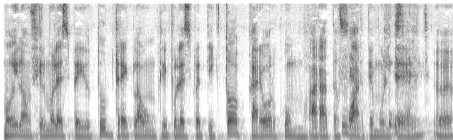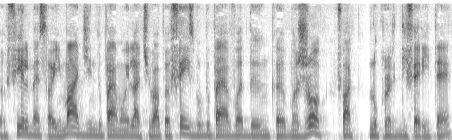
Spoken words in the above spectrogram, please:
mă uit la un filmuleț pe YouTube, trec la un clipuleț pe TikTok, care oricum arată da, foarte multe exact. uh, filme sau imagini, după aia mă uit la ceva pe Facebook, după aia văd încă mă joc, fac lucruri diferite,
